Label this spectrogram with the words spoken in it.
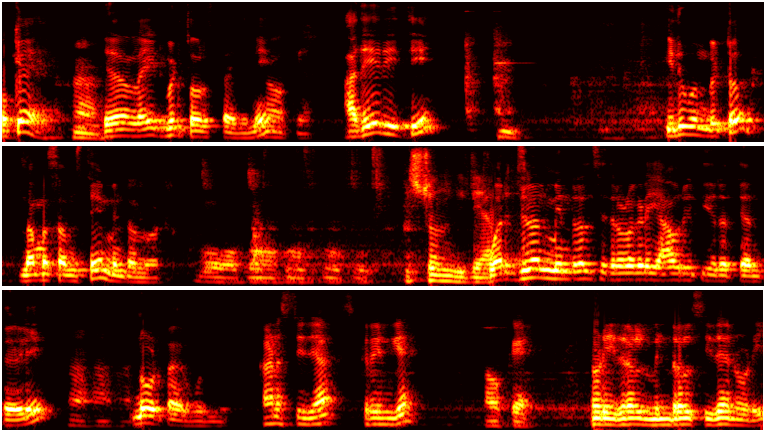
ಓಕೆ. ಇದನ್ನ ಲೈಟ್ ಬಿಟ್ಟು ತೋರಿಸ್ತಾ ಇದ್ದೀನಿ. ಅದೇ ರೀತಿ. ಇದು ಬಂದ್ಬಿಟ್ಟು ನಮ್ಮ ಸಂಸ್ಥೆ ಮಿನರಲ್ ವಾಟರ್ ಇಷ್ಟೊಂದು ಇದೆಯಾ ಒರಿಜಿನಲ್ ಮಿನರಲ್ಸ್ ಇದ್ರೊಳಗಡೆ ಯಾವ ರೀತಿ ಇರುತ್ತೆ ಅಂತ ಹೇಳಿ. ನೋಡ್ತಾ ಇರ್ಬೋದು ನೀವು. ಕಾಣಿಸ್ತಿದ್ಯಾ ಸ್ಕ್ರೀನ್ಗೆ ಓಕೆ ನೋಡಿ ಇದ್ರಲ್ಲಿ ಮಿನರಲ್ಸ್ ಇದೆ ನೋಡಿ.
